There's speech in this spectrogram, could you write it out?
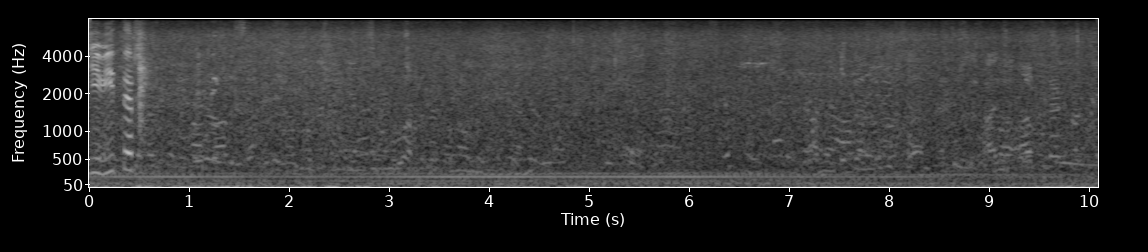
Такий вітер. Ой,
